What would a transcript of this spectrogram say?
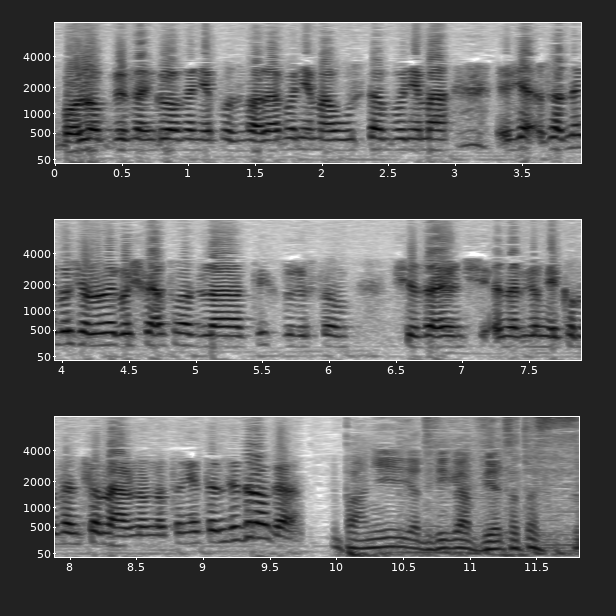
bo lobby węglowe nie pozwala, bo nie ma ustaw, bo nie ma żadnego zielonego światła dla tych, którzy chcą się zająć energią niekonwencjonalną. No to nie tędy droga. Pani Jadwiga wie, co to jest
